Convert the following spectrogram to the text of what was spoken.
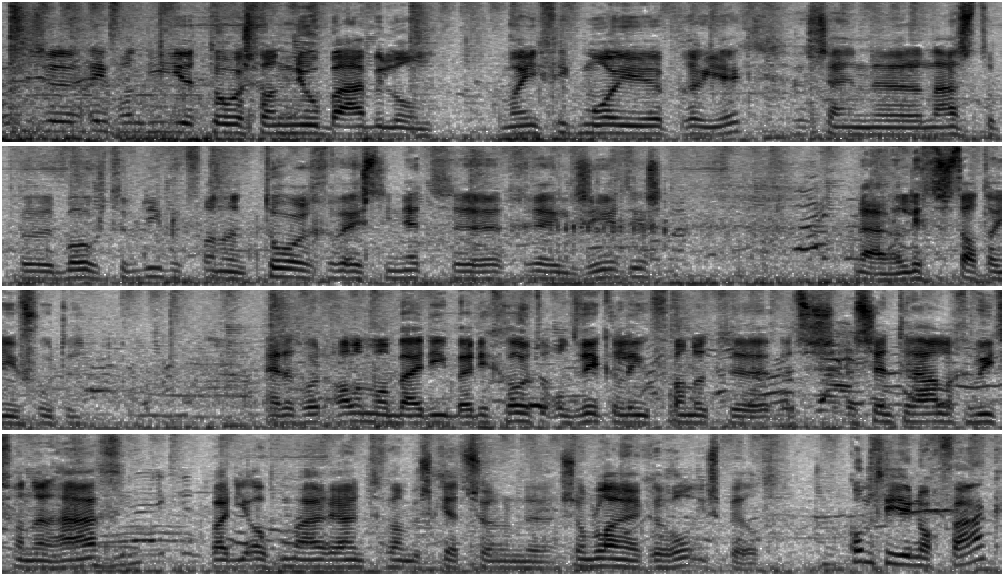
Dat is een van die torens van Nieuw Babylon. Een magnifiek mooi project. We zijn laatst op de bovenste verdieping van een toren geweest die net gerealiseerd is. Nou, dan ligt de stad aan je voeten. En dat hoort allemaal bij die, bij die grote ontwikkeling van het, het, het, centrale gebied van Den Haag. Waar die openbare ruimte van Busquets zo'n zo'n belangrijke rol in speelt. Komt hij hier nog vaak?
